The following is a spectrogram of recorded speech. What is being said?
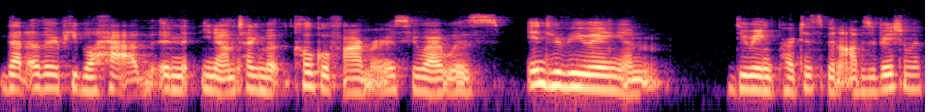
that other people have. And, you know, I'm talking about cocoa farmers who I was interviewing and doing participant observation with,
